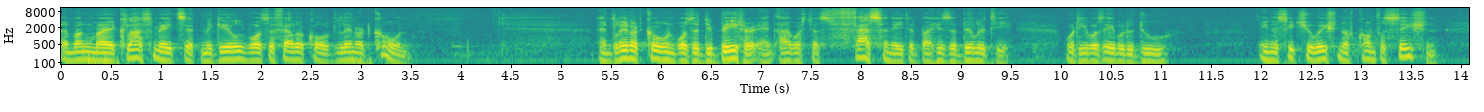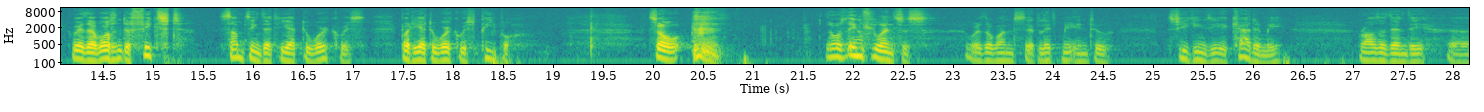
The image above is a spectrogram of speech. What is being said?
among my classmates at McGill was a fellow called Leonard Cohen. And Leonard Cohen was a debater, and I was just fascinated by his ability, what he was able to do in a situation of conversation where there wasn't a fixed something that he had to work with, but he had to work with people. So those influences were the ones that led me into seeking the academy rather than the, uh,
